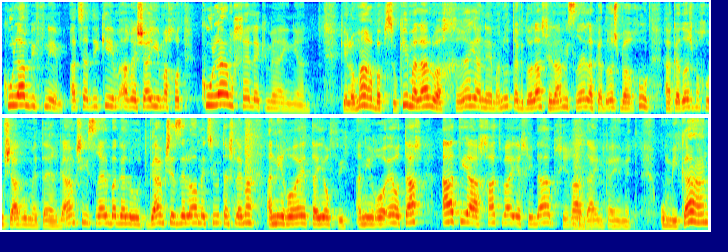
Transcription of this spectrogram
כולם בפנים, הצדיקים, הרשעים, אחות, כולם חלק מהעניין. כלומר, בפסוקים הללו, אחרי הנאמנות הגדולה של עם ישראל לקדוש ברוך הוא, הקדוש ברוך הוא שב ומתאר. גם כשישראל בגלות, גם כשזה לא המציאות השלמה, אני רואה את היופי, אני רואה אותך, את היא האחת והיחידה, הבחירה עדיין קיימת. ומכאן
